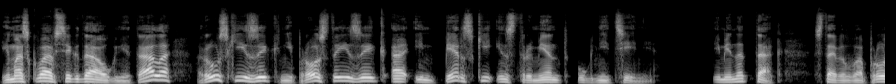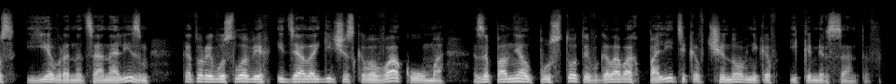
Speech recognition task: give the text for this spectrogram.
и Москва всегда угнетала, русский язык не просто язык, а имперский инструмент угнетения. Именно так ставил вопрос евронационализм, который в условиях идеологического вакуума заполнял пустоты в головах политиков, чиновников и коммерсантов.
